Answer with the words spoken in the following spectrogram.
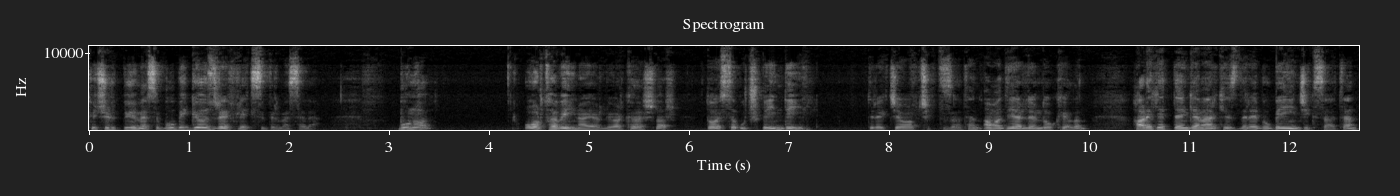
küçülüp büyümesi. Bu bir göz refleksidir mesela. Bunu orta beyin ayarlıyor arkadaşlar. Dolayısıyla uç beyin değil. Direkt cevap çıktı zaten. Ama diğerlerini de okuyalım. Hareket denge merkezidir. E bu beyincik zaten.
